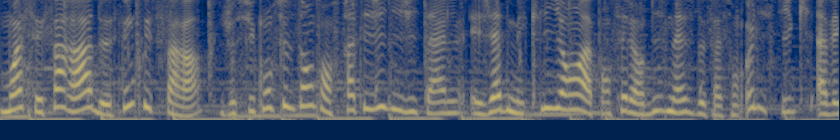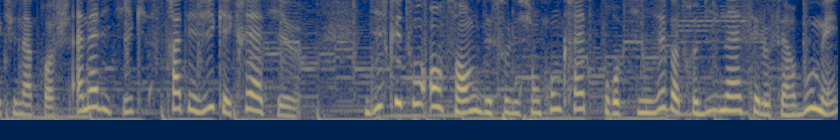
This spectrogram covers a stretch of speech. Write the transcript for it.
Moi c'est Farah de Think with Farah. Je suis consultante en stratégie digitale et j'aide mes clients à penser leur business de façon holistique avec une approche analytique, stratégique et créative. Discutons ensemble des solutions concrètes pour optimiser votre business et le faire boomer.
